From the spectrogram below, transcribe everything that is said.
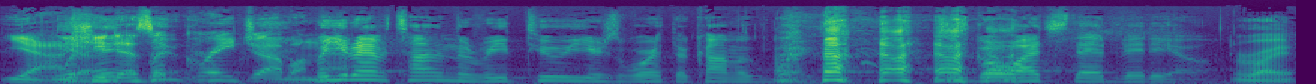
yeah, Yeah. she But- does a great job on but that. But you don't have time to read two years worth of comic books, just go watch that video. Right.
